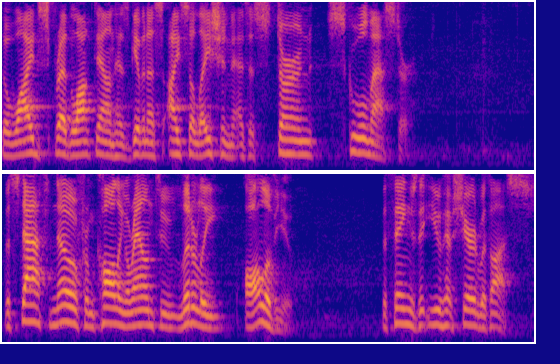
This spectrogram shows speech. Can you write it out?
the widespread lockdown has given us isolation as a stern schoolmaster. The staff know from calling around to literally all of you the things that you have shared with us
